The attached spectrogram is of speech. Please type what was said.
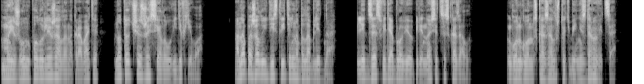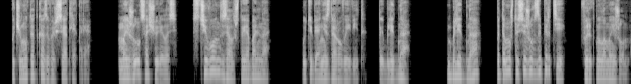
Мэйжун полулежала на кровати, но тотчас же села, увидев его. Она, пожалуй, действительно была бледна. Лидзе, сведя брови у переносицы, сказал. «Гунгун сказал, что тебе не здоровится. Почему ты отказываешься от лекаря?» Мэйжун сощурилась. «С чего он взял, что я больна?» «У тебя нездоровый вид. Ты бледна». «Бледна? Потому что сижу в заперти», — фыркнула Мэйжун.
